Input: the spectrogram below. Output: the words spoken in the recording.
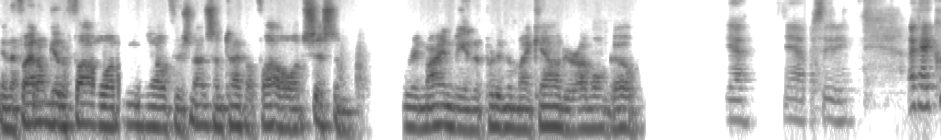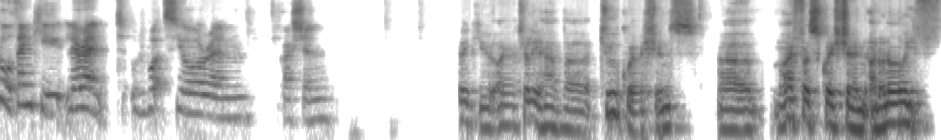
And if I don't get a follow-up, you know, if there's not some type of follow-up system, remind me and to put it in my calendar, I won't go. yeah, yeah, absolutely. Okay, cool. Thank you, Laurent. What's your um, question? Thank you. I actually have uh, two questions. Uh, my first question, I don't know if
